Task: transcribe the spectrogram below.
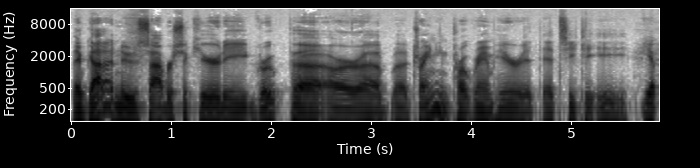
they've got a new cybersecurity group uh, or uh, training program here at, at CTE. Yep.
